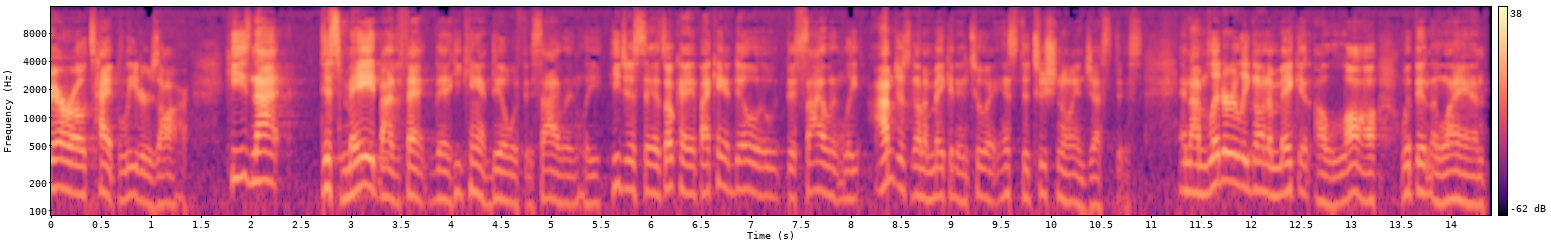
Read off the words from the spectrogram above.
Pharaoh type leaders are. He's not dismayed by the fact that he can't deal with it silently. He just says, okay, if I can't deal with this silently, I'm just going to make it into an institutional injustice. And I'm literally going to make it a law within the land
